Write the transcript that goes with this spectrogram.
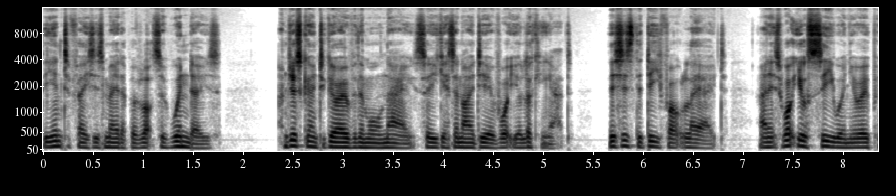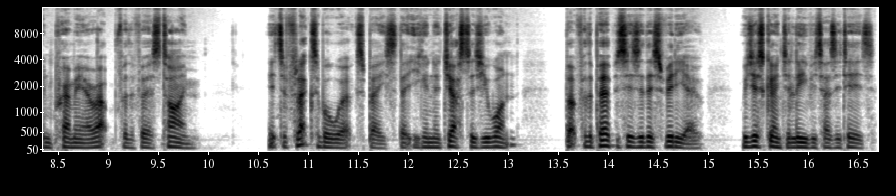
the interface is made up of lots of windows, I'm just going to go over them all now so you get an idea of what you're looking at. This is the default layout, and it's what you'll see when you open Premiere up for the first time. It's a flexible workspace that you can adjust as you want, but for the purposes of this video, we're just going to leave it as it is.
